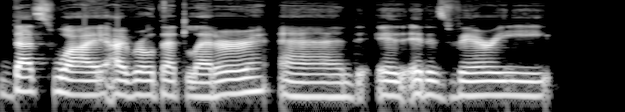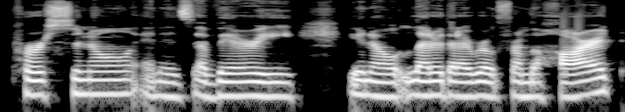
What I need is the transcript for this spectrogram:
that's why I wrote that letter, and it, it is very personal and it's a very, you know, letter that I wrote from the heart.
